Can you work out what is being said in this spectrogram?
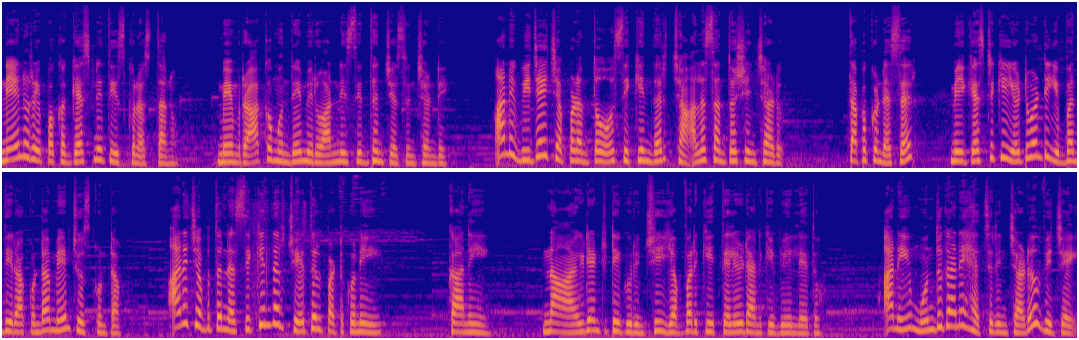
నేను రేపు ఒక గెస్ట్ని తీసుకుని వస్తాను. మేము రాకముందే మీరు అన్ని సిద్ధం చేసుంచండి అని విజయ్ చెప్పడంతో సికిందర్ చాలా సంతోషించాడు. తప్పకుండా సార్. మీ గెస్ట్కి ఎటువంటి ఇబ్బంది రాకుండా మేం చూసుకుంటాం అని చెబుతున్న సికిందర్ చేతులు పట్టుకుని కానీ నా ఐడెంటిటీ గురించి ఎవ్వరికీ తెలియడానికి వీల్లేదు అని ముందుగానే హెచ్చరించాడు విజయ్.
